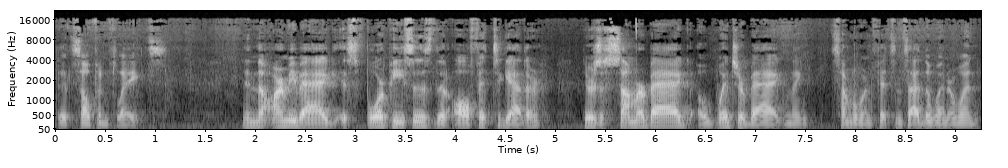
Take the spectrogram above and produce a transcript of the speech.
that self inflates. And the army bag is four pieces that all fit together. There's a summer bag, a winter bag, and the summer one fits inside the winter one.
